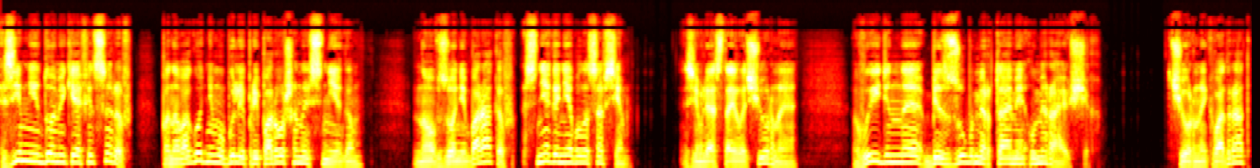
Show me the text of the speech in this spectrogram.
Зимние домики офицеров по-новогоднему были припорошены снегом, но в зоне бараков снега не было совсем. Земля стояла черная, выеденная беззубыми ртами умирающих. Черный квадрат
